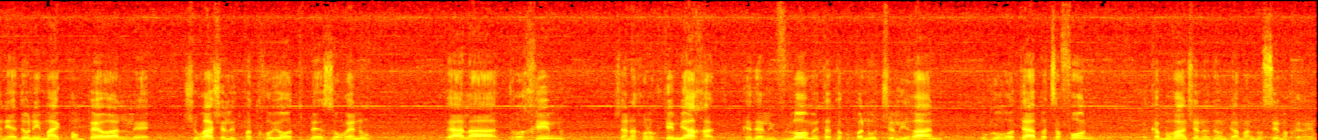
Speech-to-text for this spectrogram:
אני אדון עם מייק פומפאו על אה, שורה של התפתחויות באזורנו ועל הדרכים שאנחנו נוקטים יחד כדי לבלום את התוקפנות של איראן וגרורותיה בצפון, וכמובן שנדון גם על נושאים אחרים.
